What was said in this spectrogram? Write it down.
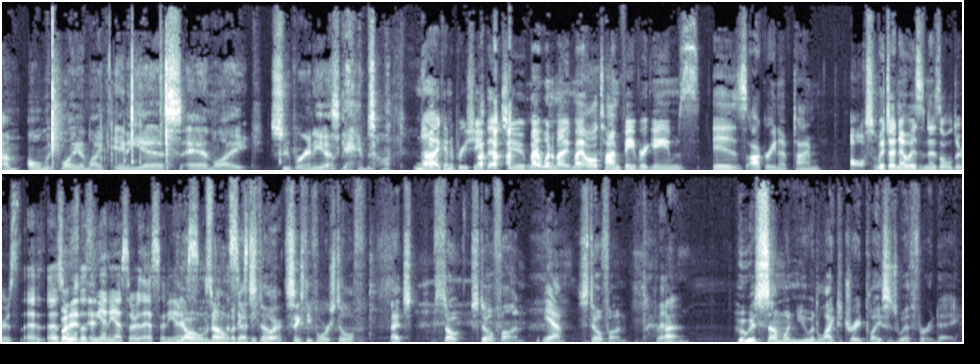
I'm only playing like NES and like Super NES games on. No, I can appreciate that too. My one of my, my all time favorite games is Ocarina of Time, Awesome. which I know isn't as older as as, But old it- as the it- NES or the SNES. oh no, but that's still 64? 64 still that's so still fun. yeah. Still fun. But- Uh, who is someone you would like to trade places with for a day?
